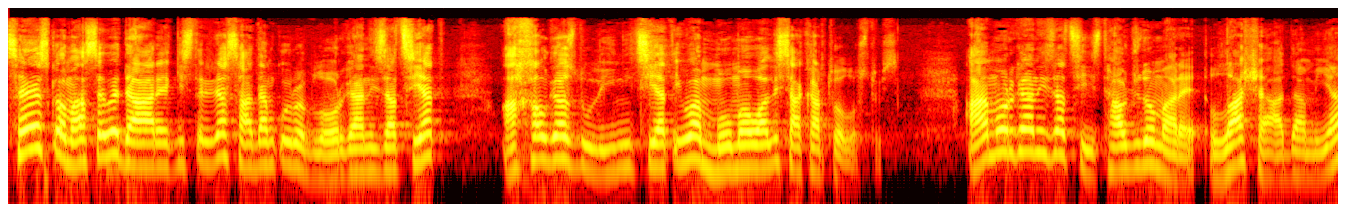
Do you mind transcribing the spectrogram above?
CSKOM ასევე დაარეგისტრირა სადამკვირვებლო ორგანიზაციად ახალგაზრდული ინიციატივა მომავალი საქართველოსთვის. ამ ორგანიზაციის თავმჯდომარე ლაშა ადამია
